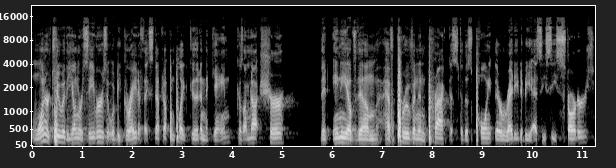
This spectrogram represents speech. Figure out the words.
one or two of the young receivers, it would be great if they stepped up and played good in the game because I'm not sure that any of them have proven in practice to this point they're ready to be SEC starters.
